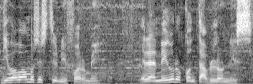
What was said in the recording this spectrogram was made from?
llevábamos este uniforme. Era negro con tablones.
